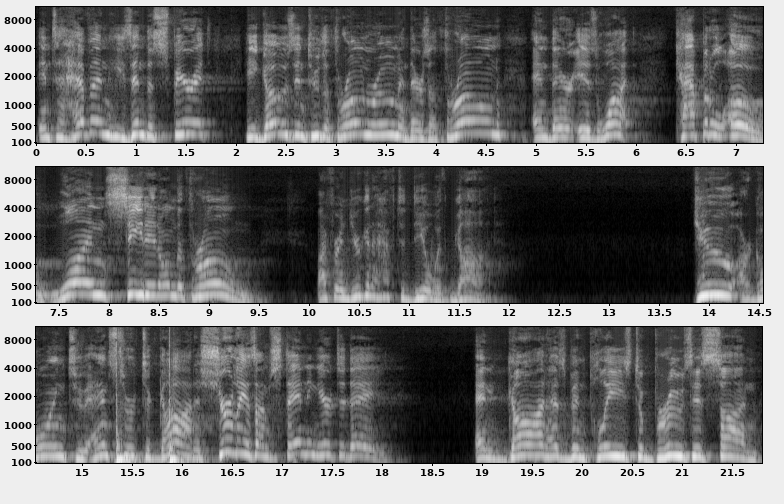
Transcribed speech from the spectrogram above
into heaven. He's in the Spirit. He goes into the throne room, and there's a throne, and there is what? Capital O, one seated on the throne. My friend, you're going to have to deal with God. You are going to answer to God as surely as I'm standing here today. And God has been pleased to bruise his son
